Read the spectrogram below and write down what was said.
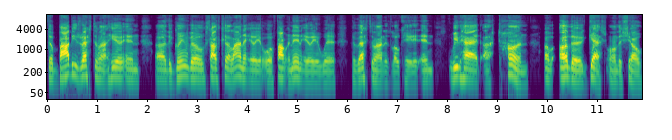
the Bobby's restaurant here in the Greenville, South Carolina area or Fountain Inn area where the restaurant is located. And we've had a ton of other guests on the show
